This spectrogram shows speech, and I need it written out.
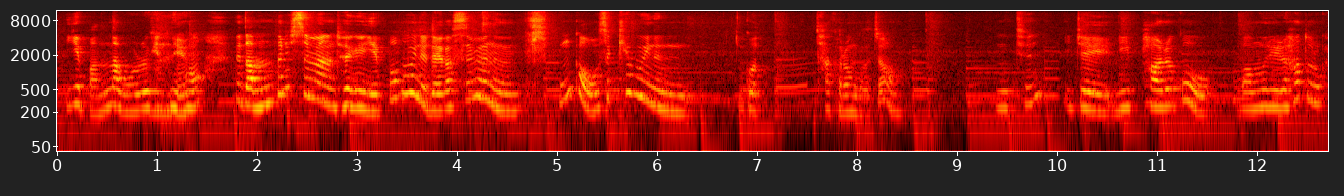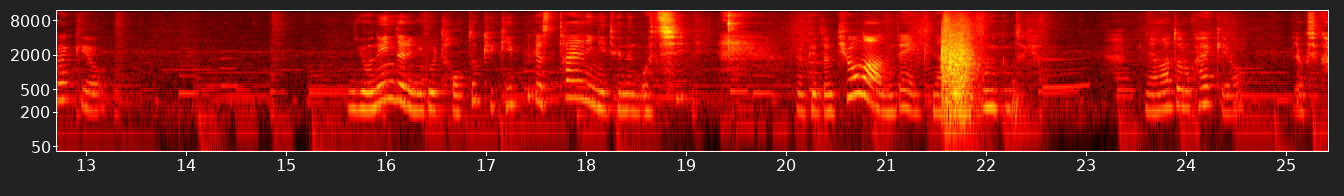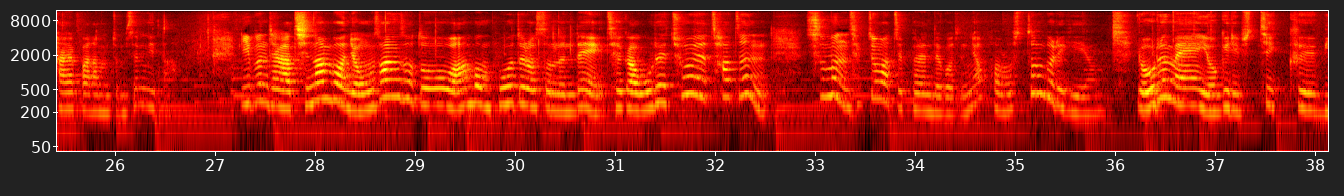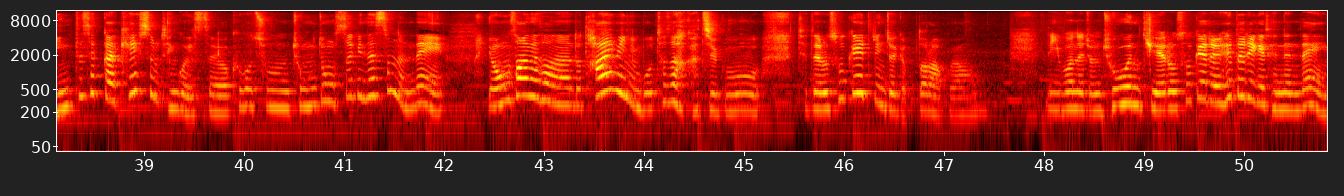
이게 맞나 모르겠네요. 근데 남들이 쓰면 되게 예뻐 보이는데 내가 쓰면 은 뭔가 어색해 보이는 것 다 그런 거죠? 아무튼 이제 립 바르고 마무리를 하도록 할게요. 연예인들은 이걸 다 어떻게 이렇게 이쁘게 스타일링이 되는 거지? 이렇게 좀 튀어나왔는데 그냥 음, 깜짝이야. 그냥 하도록 할게요. 역시 가을바람은 좀 셉니다. 립은 제가 지난번 영상에서도 한번 보여드렸었는데 제가 올해 초에 찾은 숨은 색조 맛집 브랜드거든요. 바로 스톤브릭이에요. 여름에 여기 립스틱 그 민트 색깔 케이스로 된 거 있어요. 그거 좀 종종 쓰긴 했었는데 영상에서는 또 타이밍을 못 찾아가지고 제대로 소개해드린 적이 없더라고요. 근데 이번에 좀 좋은 기회로 소개를 해드리게 됐는데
